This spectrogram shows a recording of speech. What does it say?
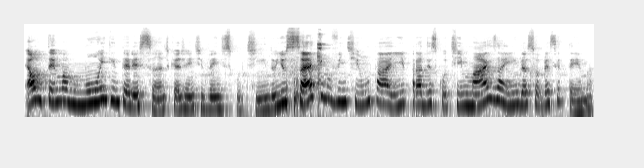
É um tema muito interessante que a gente vem discutindo e o século XXI está aí para discutir mais ainda sobre esse tema.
